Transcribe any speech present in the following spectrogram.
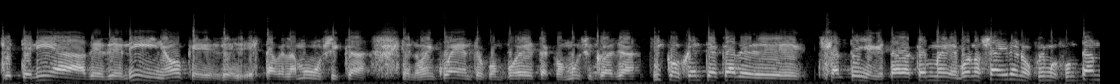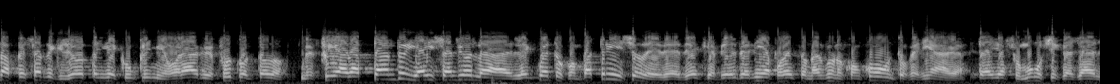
que tenía desde niño, que de- estaba en la música, en los encuentros con poetas, con músicos allá, y con gente acá de, de Salteña que estaba acá en, en Buenos Aires, nos fuimos juntando a pesar de que yo tenía que cumplir mi horario de fútbol, todo. Me fui adaptando y ahí salió la- el encuentro con Patricio, de- de que él venía por ahí con algunos conjuntos, venía, traía su música, ya él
